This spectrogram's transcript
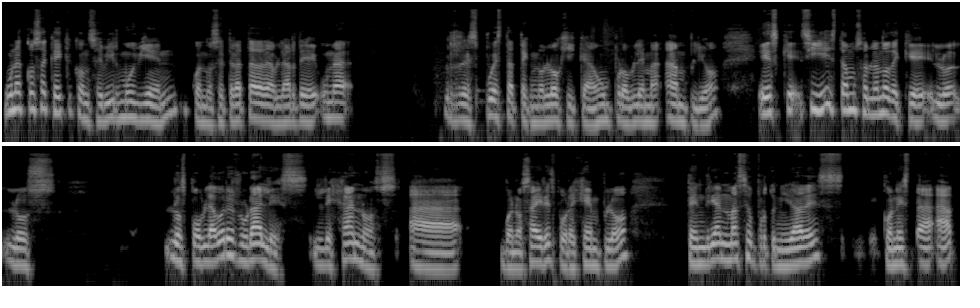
una cosa que hay que concebir muy bien cuando se trata de hablar de una respuesta tecnológica a un problema amplio, es que sí, estamos hablando de que los, los pobladores rurales lejanos a Buenos Aires, por ejemplo, tendrían más oportunidades con esta app,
